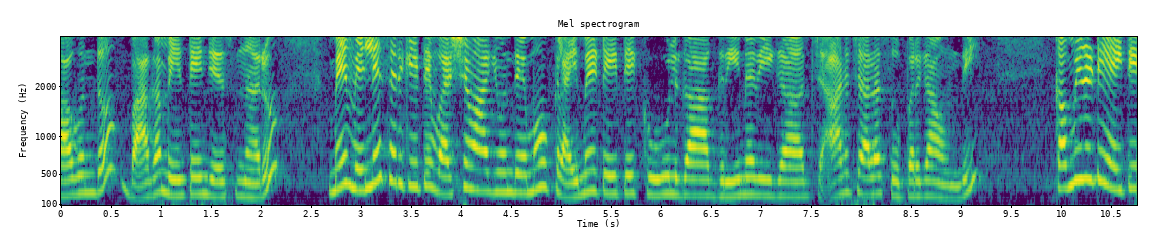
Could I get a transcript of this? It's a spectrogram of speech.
బాగుందో బాగా మెయింటైన్ చేస్తున్నారు. మేము వెళ్ళేసరికి అయితే వర్షం ఆగి ఉందేమో క్లైమేట్ అయితే కూల్గా గ్రీనరీగా చాలా చాలా సూపర్గా ఉంది. కమ్యూనిటీ అయితే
